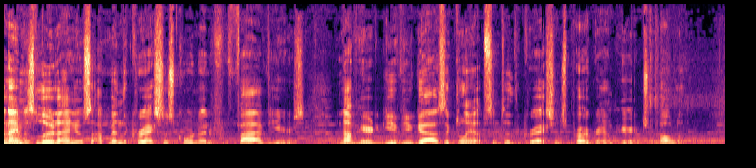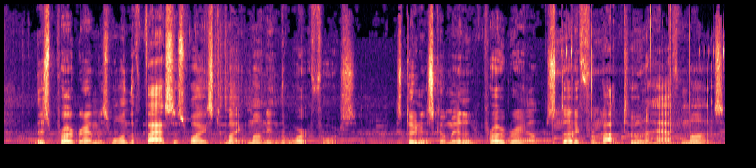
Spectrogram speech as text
name is Lou Daniels. I've been the corrections coordinator for five years, and I'm here to give you guys a glimpse into the corrections program here at Chipola. This program is one of the fastest ways to make money in the workforce. Students come into the program, study for about two and a half months,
